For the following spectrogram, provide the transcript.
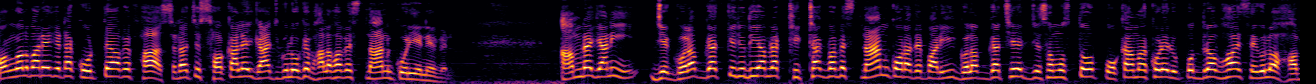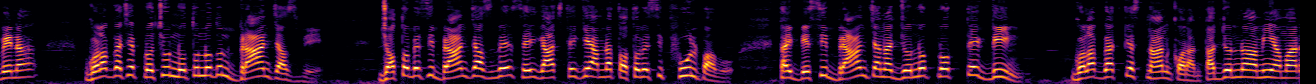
মঙ্গলবারে যেটা করতে হবে ফার্স্ট সেটা হচ্ছে সকালেই গাছগুলোকে ভালোভাবে স্নান করিয়ে নেবেন। আমরা জানি যে গোলাপ গাছকে যদি আমরা ঠিকঠাকভাবে স্নান করাতে পারি, গোলাপ গাছের যে সমস্ত পোকামাকড়ের উপদ্রব হয় সেগুলো হবে না। গোলাপ গাছে প্রচুর নতুন নতুন ব্রাঞ্চ আসবে। যত বেশি ব্রাঞ্চ আসবে, সেই গাছ থেকে আমরা তত বেশি ফুল পাব। তাই বেশি ব্রাঞ্চ আনার জন্য প্রত্যেক দিন গোলাপ গাছকে স্নান করান। তার জন্য আমি আমার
